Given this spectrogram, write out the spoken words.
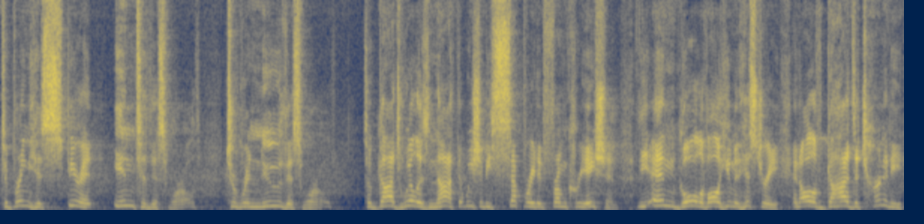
to bring his spirit into this world, to renew this world. So, God's will is not that we should be separated from creation. The end goal of all human history and all of God's eternity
